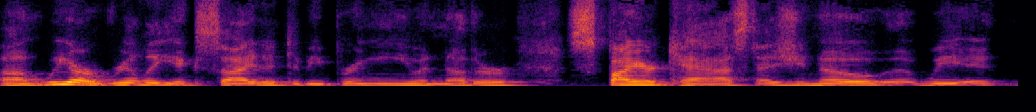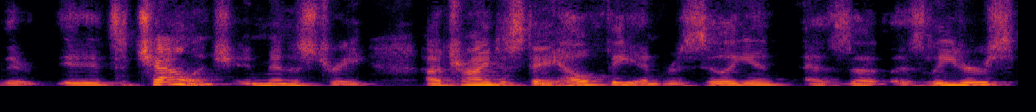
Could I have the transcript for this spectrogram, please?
Um, we are really excited to be bringing you another Spirecast. As you know, uh, we it, it's a challenge in ministry, uh, trying to stay healthy and resilient as uh, as leaders.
